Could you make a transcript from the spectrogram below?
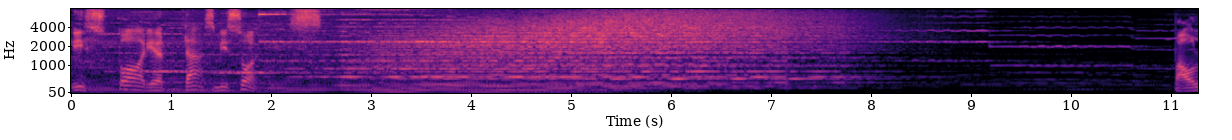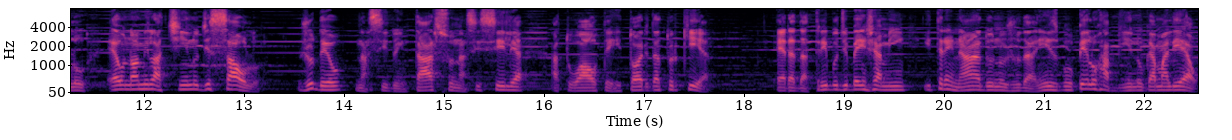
História das Missões. Paulo é o nome latino de Saulo, judeu, nascido em Tarso, na Sicília, atual território da Turquia. Era da tribo de Benjamim e treinado no judaísmo pelo rabino Gamaliel,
